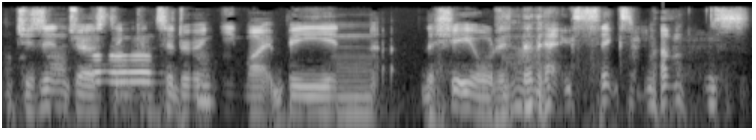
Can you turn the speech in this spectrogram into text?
Which is interesting Uh, considering he might be in the Shield in the next six months.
